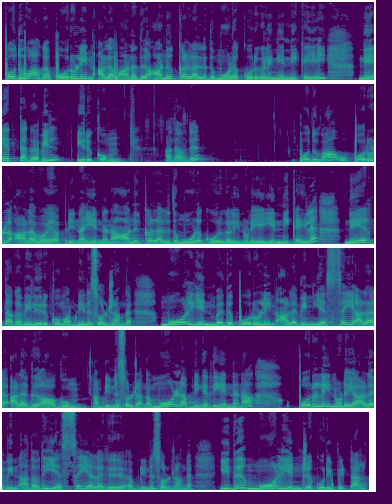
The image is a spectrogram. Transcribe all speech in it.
பொதுவாக பொருளின் அளவானது அணுக்கள் அல்லது மூலக்கூறுகளின் எண்ணிக்கையை நேர்த்தகவில் இருக்கும். அதாவது பொதுவாக பொருள் அளவு அப்படின்னா என்னென்னா அணுக்கள் அல்லது மூலக்கூறுகளினுடைய எண்ணிக்கையில் நேர்தகவில் இருக்கும் அப்படின்னு சொல்கிறாங்க மோல் என்பது பொருளின் அளவின் எஸ்ஐ அல அலகு ஆகும் அப்படின்னு சொல்கிறாங்க மோல் அப்படிங்கிறது என்னென்னா பொருளினுடைய அளவின் அதாவது எஸ்ஐ அழகு அப்படின்னு சொல்கிறாங்க இது மோல் என்று குறிப்பிட்டால்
